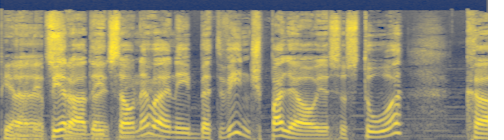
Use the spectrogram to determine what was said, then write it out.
pierādīt, uh, pierādīt savu, savu nevainību, bet viņš paļaujas uz to, ka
